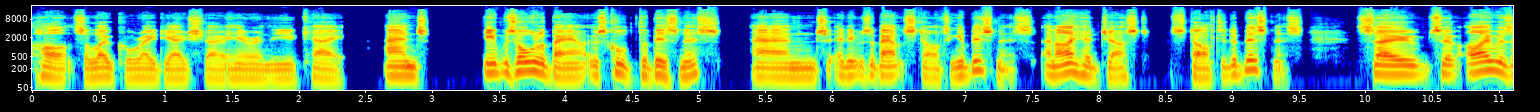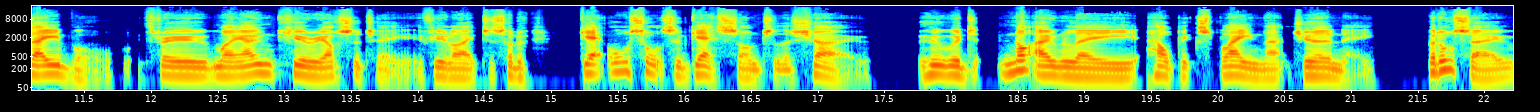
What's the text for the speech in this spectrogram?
Herts, a local radio show here in the UK. And it was all about, it was called The Business. And, and it was about starting a business. And I had just started a business. So, so I was able through my own curiosity, if you like, to sort of get all sorts of guests onto the show who would not only help explain that journey, but also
